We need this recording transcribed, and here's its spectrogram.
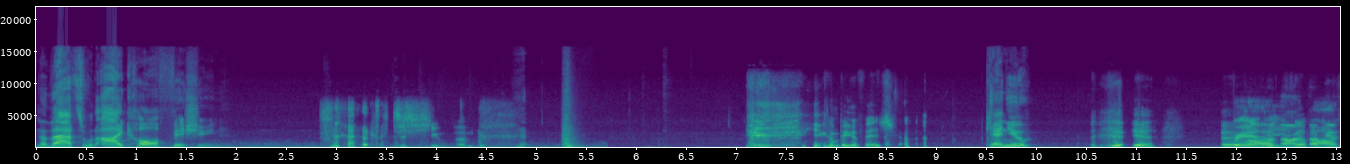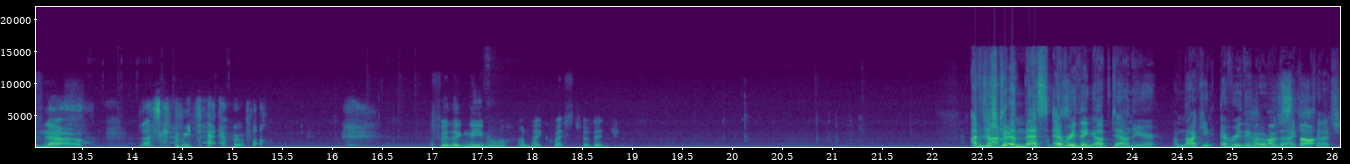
Now that's what I call fishing. Just shoot them. you can be a fish. Can you? yeah. Uh, Really? Oh, no, go. don't be a Oh no. That's gonna be terrible. I feel like Nemo on my quest for vengeance. I'm just Damn gonna it. mess I'm everything up down here. I'm knocking everything over I'm that I can touch.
